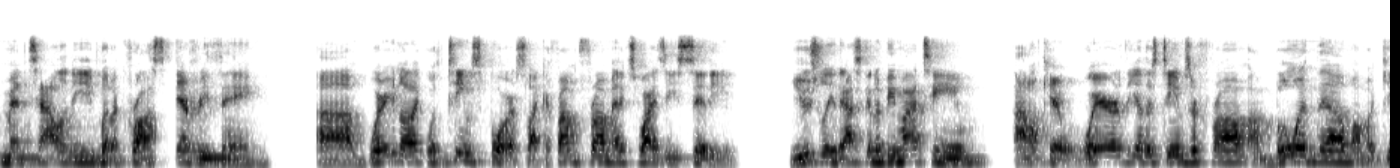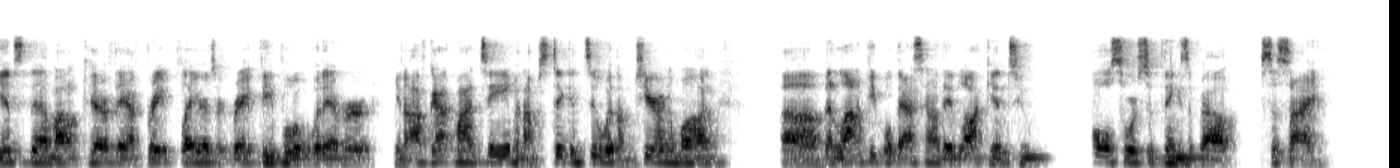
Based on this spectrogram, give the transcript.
mentality, but across everything. Um, where you know, like with team sports, like if I'm from XYZ city, usually that's going to be my team. I don't care where the other teams are from. I'm booing them. I'm against them. I don't care if they have great players or great people or whatever. You know, I've got my team and I'm sticking to it. I'm cheering them on. Uh, and a lot of people, that's how they lock into all sorts of things about society.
